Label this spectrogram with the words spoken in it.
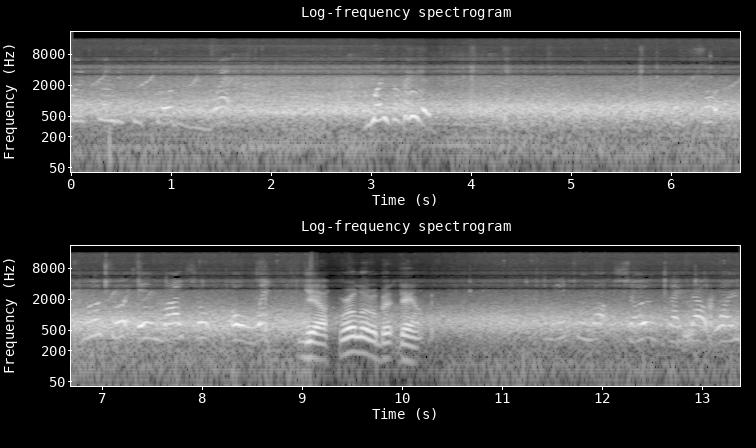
Wait, Sandy, you're totally wet. Raise your hand. Your shirt- Your and my are wet. Yeah, we're a little bit damp. We need to not soak like that one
